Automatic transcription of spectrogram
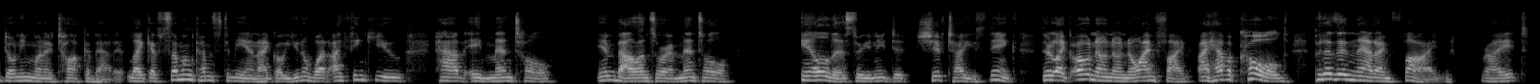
don't even want to talk about it. Like if someone comes to me and I go, "You know what? I think you have a mental imbalance or a mental illness or you need to shift how you think." They're like, "Oh, no, no, no, I'm fine. I have a cold, but other than that, I'm fine." Right?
